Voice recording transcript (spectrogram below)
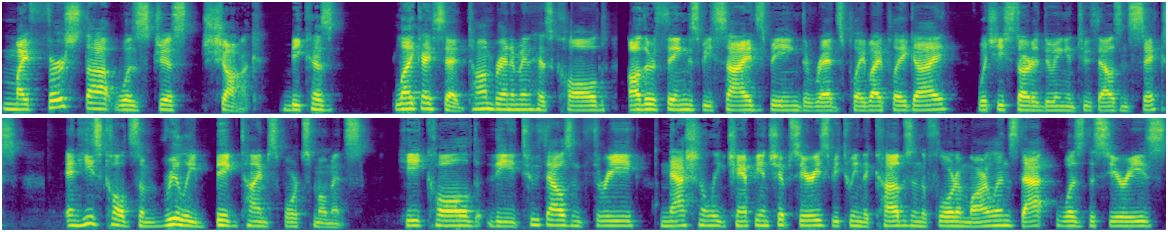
my first thought was just shock because, like I said, Thom Brennaman has called other things besides being the Reds play by play guy, which he started doing in 2006. And he's called some really big time sports moments. He called the 2003 National League Championship Series between the Cubs and the Florida Marlins. That was the series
